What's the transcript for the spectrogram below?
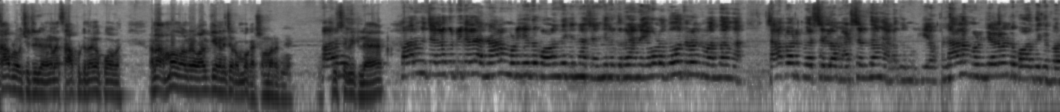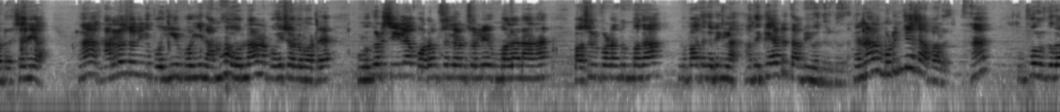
சாப்பிட வச்சுட்டு இருக்காங்க. நான் சாப்பிட்டு தாங்க போவேன். ஆனால் அம்மா வாழ்ற வாழ்க்கையை நினச்சா ரொம்ப கஷ்டமாக இருக்குங்க. புதுசு வீட்டில் பாருங்க செல்லக்குட்டிகள் என்னால முடிஞ்சது குழந்தைக்கு நான் செஞ்சிருக்கிறேன். எவ்வளவு தூரத்துல இருந்து வந்தாங்க. சாப்பாடு பெருசு இல்ல மனுஷன் தாங்க எனக்கு முக்கியம் என்னால முடிஞ்ச அளவு இந்த குழந்தைக்கு பண்றேன் சரியா? ஆ நல்லா சொன்னீங்க. பொய் பொய். நம்ம ஒரு நாள் நான் பொய் சொல்ல மாட்டேன். உங்ககிட்ட சீலா உடம்பு சரியில்லைன்னு சொல்லி உங்களை நான் வசூல் பண்ணது உண்மைதான். இங்க பாத்துக்கிட்டீங்களா? அது கேட்டு தம்பி வந்திருக்குது. என்னால முடிஞ்ச சாப்பாடு ஆ? உப்பு இருக்குதோ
